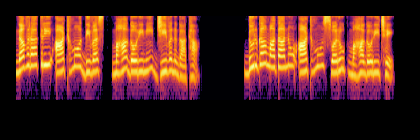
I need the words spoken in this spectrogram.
નવરાત્રિ આઠમો દિવસ મહાગૌરીની જીવનગાથા. દુર્ગા માતાનું આઠમું સ્વરૂપ મહાગૌરી છે.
